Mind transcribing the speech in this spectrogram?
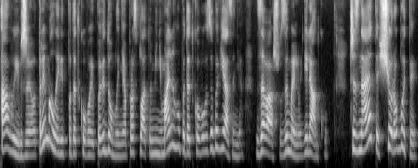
А ви вже отримали від податкової повідомлення про сплату мінімального податкового зобов'язання за вашу земельну ділянку? Чи знаєте, що робити?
